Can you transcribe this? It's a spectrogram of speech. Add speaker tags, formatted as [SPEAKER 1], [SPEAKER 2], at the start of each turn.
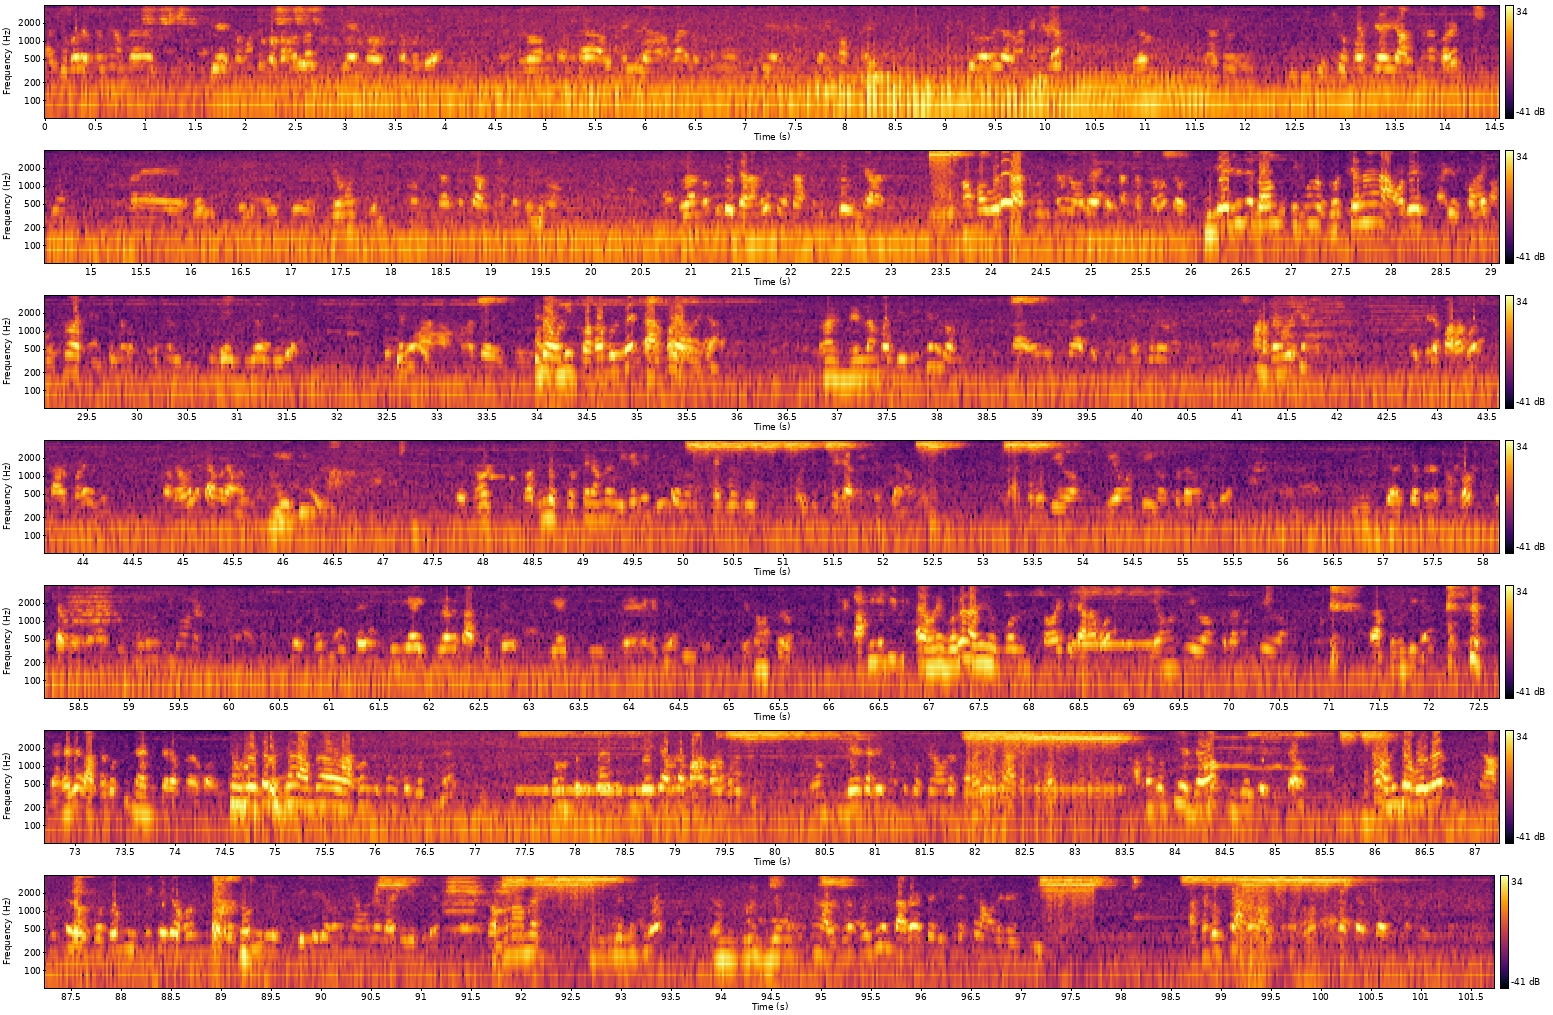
[SPEAKER 1] রাজ্যপালের সঙ্গে আমরা সিবিআই সম্বন্ধে কথা বললাম সিবিআই সম্বন্ধে। এবং আমরা সেই, আমার সিবিআই কমপ্লেন লিখিতভাবে ওনাকে দিলাম এবং যাতে উনি উচ্চ পর্যায়ে আলোচনা করেন মানে গৃহমন্ত্রী শাহের সঙ্গে আলোচনা করবেন এবং প্রধানমন্ত্রীকেও জানাবেন এবং রাষ্ট্রপতিকেও উনি জানাবেন। সম্ভব হলে আমাদের একবার দম ঠিক মতো ঘটছে না, আমাদের অনেক আছে সেই সমস্ত দেবে, সেই জন্য উনি কথা বলবেন, তারপরে আমাদের ওনার মেল নাম্বার দিয়ে দিয়েছেন এবং একটা করে ওনাকে পাঠাতে বলেছেন। সেটা পাঠাবো, তারপরে উনি কথা বলে তারপরে আমাদের নোট কতগুলো কোশ্চেন আমরা লিখে দিয়েছি এবং সেগুলো জানিয়ে জানাব। রাষ্ট্রপতি এবং গৃহমন্ত্রী এবং প্রধানমন্ত্রীকে যতটা সম্ভব চেষ্টা করবেন
[SPEAKER 2] প্রশ্নগুলো কি ধরনের প্রশ্ন?
[SPEAKER 1] প্রশ্নগুলো সেই সিবিআই কীভাবে কাজ করছে সিবিআই কি ছেড়ে রেখেছে এ সমস্ত
[SPEAKER 2] মানে গাফিলতির
[SPEAKER 1] হ্যাঁ উনি বললেন আমি উপর সবাইকে জানাব গৃহমন্ত্রী এবং প্রধানমন্ত্রী এবং রাষ্ট্রপতিকে দেখা যাক আশা করছি ন্যায় বিচার আপনারা পাবেন। আমরা এখন যে সমস্ত বলছি না। সমস্ত বিষয়ে সিবিআইকে আমরা বারবার বলেছি এবং সিবিআই কাছে সমস্ত কোশ্চেন আমাদের করাই আছে আশা করছি এর জবাব সিবিআইকে দিতে হবে। হ্যাঁ উনি যা বললেন, আসলে প্রথম দিকে যখন, প্রথম দিকে যখন উনি আমাদের বাড়িতে গেছিলেন, তখন আমরা দিয়েছিলাম, এবং উনি গৃহমন্ত্রীর সঙ্গে আলোচনা করেছিলেন, তারও একটা রিফ্লেকশন আমাদের কাছে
